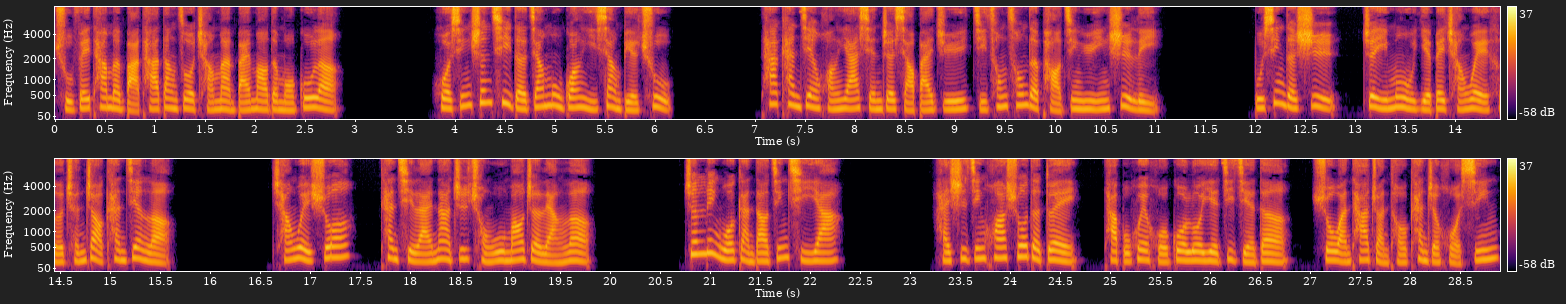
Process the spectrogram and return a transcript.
除非他们把它当作长满白毛的蘑菇了。”火星生气的将目光移向别处。他看见黄牙衔着小白菊，急匆匆的跑进育婴室里。不幸的是，这一幕也被长尾和陈沼看见了。长尾说。看起来那只宠物猫着凉了，真令我感到惊奇呀！还是金花说的对，它不会活过落叶季节的。说完，他转头看着火星，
